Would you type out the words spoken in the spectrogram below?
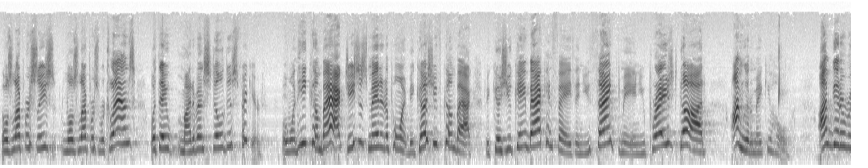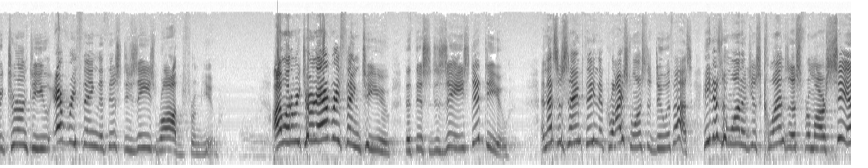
Those leprosies, those lepers were cleansed, but they might have been still disfigured. But when he come back, Jesus made it a point because you've come back, because you came back in faith and you thanked me and you praised God, I'm going to make you whole. I'm going to return to you everything that this disease robbed from you. I want to return everything to you that this disease did to you. And that's the same thing that Christ wants to do with us. He doesn't want to just cleanse us from our sin,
